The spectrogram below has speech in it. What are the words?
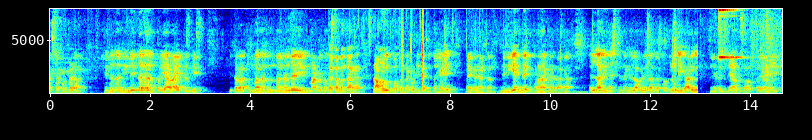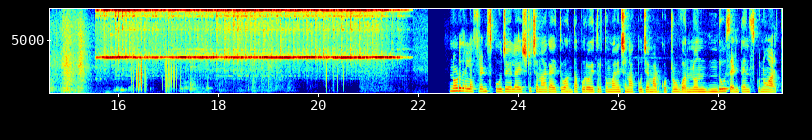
ಕಷ್ಟ ಕೊಡಬೇಡ. ನಿನ್ನ ನಿನ್ನಿಂದಲೇ ನನ್ನ ಪರಿಹಾರ ಆಯ್ತು ನನಗೆ. ಈ ಥರ ತುಂಬ ನನ್ನ ನನ್ನನ್ನೇ ಇದು ಮಾಡಬೇಕು ಕಷ್ಟ ಬಂದಾಗ ರಾವಣಿಗೂ ತುಂಬ ತೊಂದರೆ ಕೊಟ್ಟಿದ್ದೇನೆ ಅಂತ ಹೇಳಿ ಯಾಕಂದ್ರೆ ಹೇಳ್ತಾನೆ. ನಿನಗೇನು ಬೇಕು ಪುನಃ ಕೇಳಿದಾಗ ಎಲ್ಲ ನಿನ್ನಷ್ಟು ನನಗೆಲ್ಲ ಒಳ್ಳೇದಾಗಬೇಕು ಲೋಗಿಗೆ ಯಾರಿಗೂ ಸಮರ್ಥ ಸಮರ್ಪಯಾಮಿ ನೋಡಿದ್ರಲ್ಲ ಫ್ರೆಂಡ್ಸ್ ಪೂಜೆ ಎಲ್ಲ ಎಷ್ಟು ಚೆನ್ನಾಗಾಯಿತು ಅಂತ ಪುರೋಹಿತರು ತುಂಬಾ ಚೆನ್ನಾಗಿ ಪೂಜೆ ಮಾಡಿಕೊಟ್ರು. ಒಂದೊಂದು ಸೆಂಟೆನ್ಸ್ಗೂ ಅರ್ಥ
